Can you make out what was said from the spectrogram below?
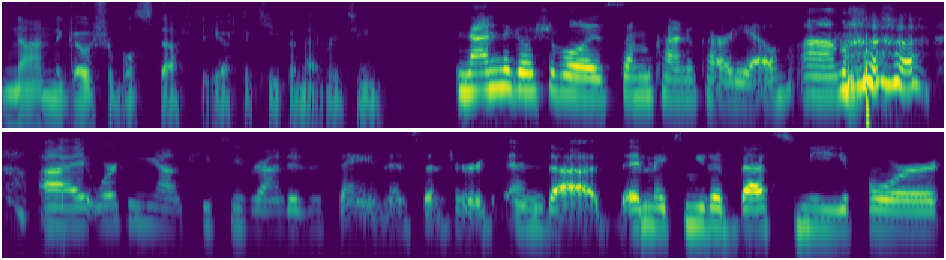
non-negotiable stuff that you have to keep in that routine? Non-negotiable is some kind of cardio. Um, I working out keeps me grounded and sane and centered, and uh, it makes me the best me for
